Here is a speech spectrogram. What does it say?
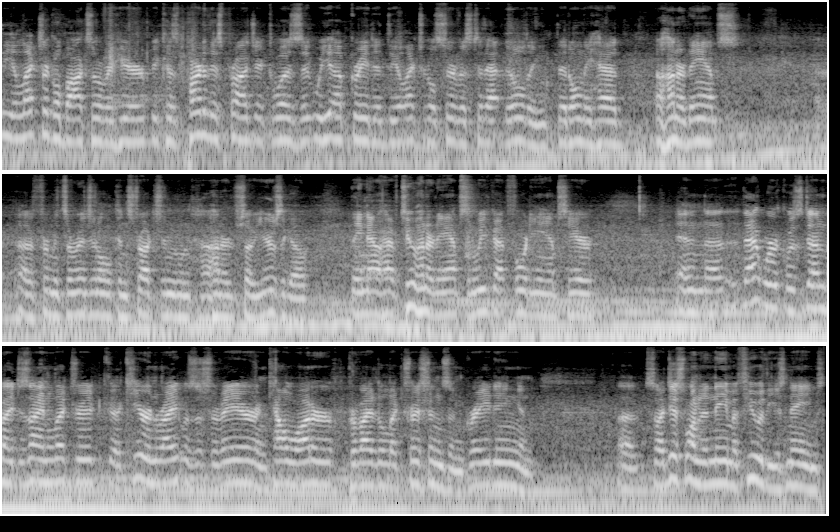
the electrical box over here because part of this project was that we upgraded the electrical service to that building that only had 100 amps uh, from its original construction 100 or so years ago. They now have 200 amps and we've got 40 amps here. And uh, that work was done by Design Electric. Uh, Kieran Wright was a surveyor, and Cal Water provided electricians and grading. And uh, so I just wanted to name a few of these names.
